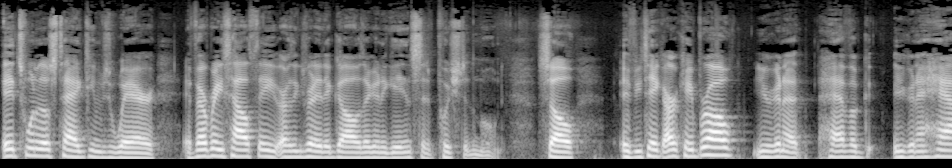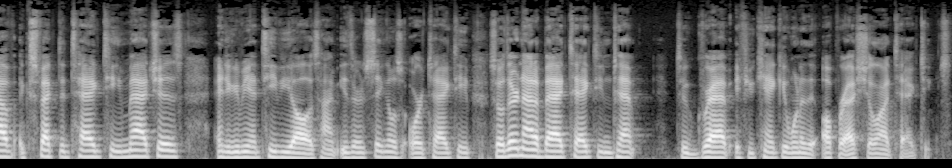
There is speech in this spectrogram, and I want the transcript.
it's one of those tag teams where if everybody's healthy, everything's ready to go, they're going to get instant push to the moon. So if you take RK Bro, you're gonna have a you're gonna have expected tag team matches, and you're gonna be on TV all the time, either in singles or tag team. So they're not a bad tag team temp to grab if you can't get one of the upper echelon tag teams.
